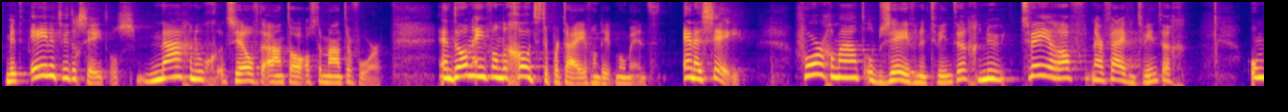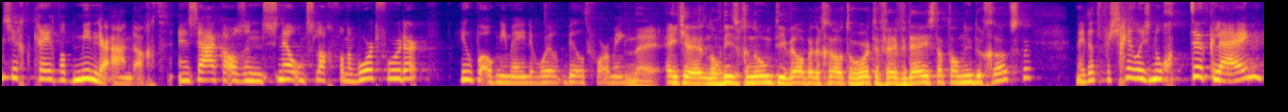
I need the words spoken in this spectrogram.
met 21 zetels. Nagenoeg hetzelfde aantal als de maand ervoor. En dan een van de grootste partijen van dit moment, NSC. Vorige maand op 27, nu twee eraf naar 25. Omtzigt kreeg wat minder aandacht. En zaken als een snel ontslag van een woordvoerder hielpen ook niet mee in de beeldvorming. Nee, eentje nog niet genoemd die wel bij de grote hoort. De VVD, is dat dan nu de grootste? Nee, dat verschil is nog te klein.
